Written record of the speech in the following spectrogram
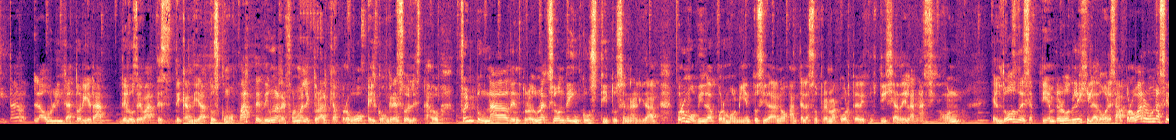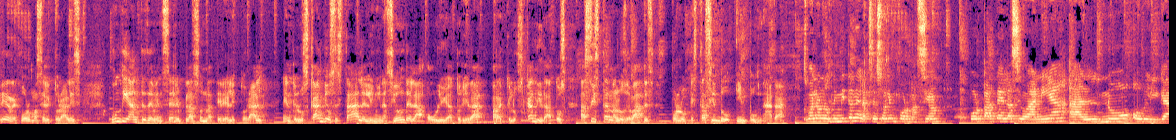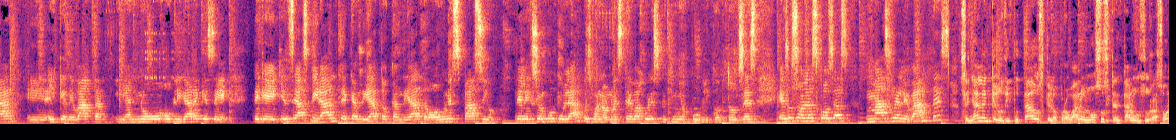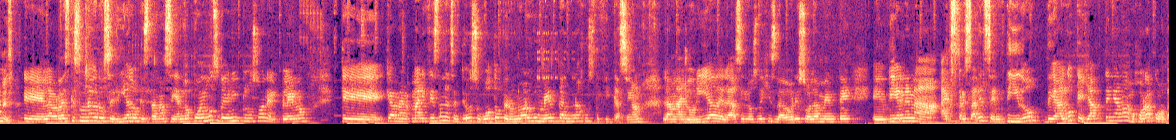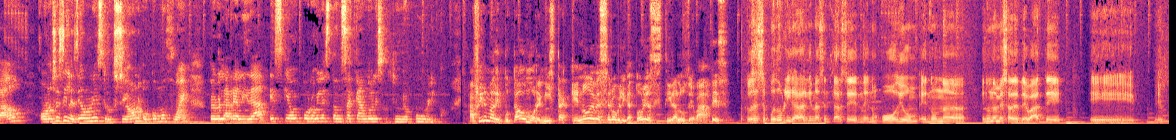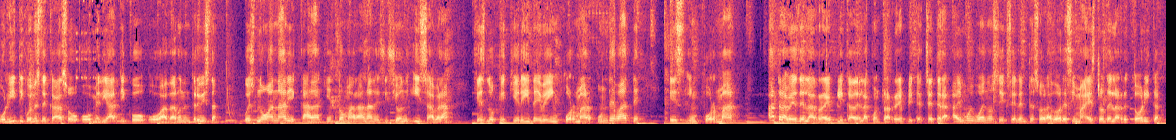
Quitar la obligatoriedad de los debates de candidatos como parte de una reforma electoral que aprobó el Congreso del Estado fue impugnada dentro de una acción de inconstitucionalidad promovida por Movimiento Ciudadano ante la Suprema Corte de Justicia de la Nación. El 2 de septiembre los legisladores aprobaron una serie de reformas electorales un día antes de vencer el plazo en materia electoral. Entre los cambios está la eliminación de la obligatoriedad para que los candidatos asistan a los debates, por lo que está siendo impugnada. Bueno, nos limitan el acceso a la información por parte de la ciudadanía al no obligar eh, el que debatan y al no obligar a que se de que quien sea aspirante, candidato o candidata a un espacio de elección popular, pues bueno, no esté bajo el escrutinio público. Entonces, esas son las cosas más relevantes. Señalan que los diputados que lo aprobaron no sustentaron sus razones. Eh, la verdad es que es una grosería lo que están haciendo. Podemos ver incluso en el Pleno que, que, manifiestan el sentido de su voto, pero no argumentan una justificación. La mayoría de las y los legisladores solamente eh, vienen a, a, expresar el sentido de algo que ya tenían a lo mejor acordado. O no sé si les dieron una instrucción o cómo fue, pero la realidad es que hoy por hoy le están sacando el escrutinio público. Afirma diputado morenista que no debe ser obligatorio asistir a los debates. Entonces, ¿se puede obligar a alguien a sentarse en, en un podio, en una, en una mesa de debate? Eh, eh, político en este caso o mediático o a dar una entrevista, pues no a nadie, cada quien tomará la decisión y sabrá qué es lo que quiere y debe informar. Un debate es informar a través de la réplica, de la contrarréplica, etcétera. Hay muy buenos y excelentes oradores y maestros de la retórica.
